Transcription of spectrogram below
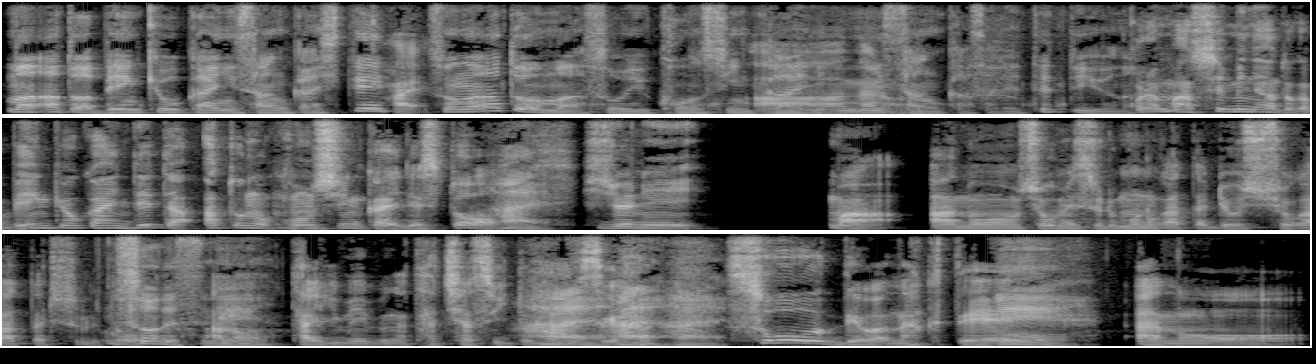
まああとは勉強会に参加して、はいその後、まあそういう懇親会に参加されてっていうような。これはまあセミナーとか勉強会に出た後の懇親会ですと、はい。非常に、まあ、あの、証明するものがあったり、領収書があったりすると、そうですね。あの、大義名分が立ちやすいと思うんはい、ですが、はい、はい。そうではなくて、ええ。あの、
